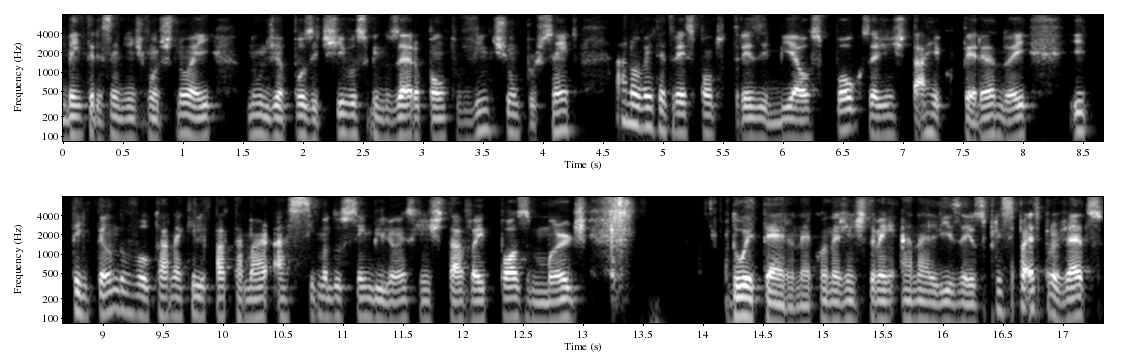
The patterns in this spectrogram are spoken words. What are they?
bem interessante, a gente continua aí num dia positivo, subindo 0,21% a 93,13 bi. Aos poucos a gente está recuperando aí e tentando voltar naquele patamar acima dos 100 bilhões que a gente estava aí pós-merge do Ethereum, né? Quando a gente também analisa os principais projetos,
